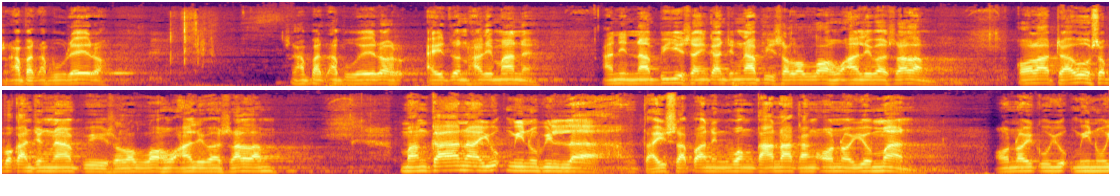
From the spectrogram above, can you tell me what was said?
sahabat Abu Hurairah. Sahabat Abu Hurairah aidon halimane anin nabi saking Kanjeng Nabi sallallahu alaihi wasallam. Kala dawuh sapa Kanjeng Nabi sallallahu alaihi wasallam mangkana yu'minu billah. Utahi sapaning wong kana kang ana yaman ana iku yu'minu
